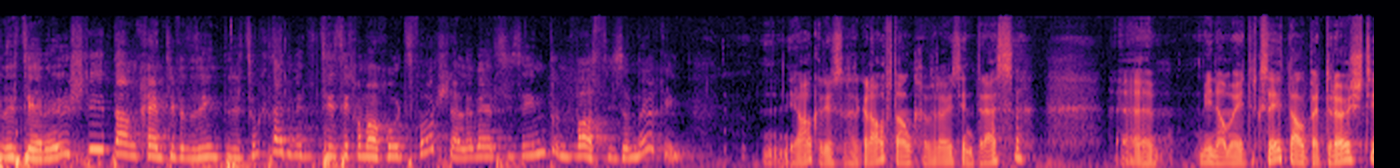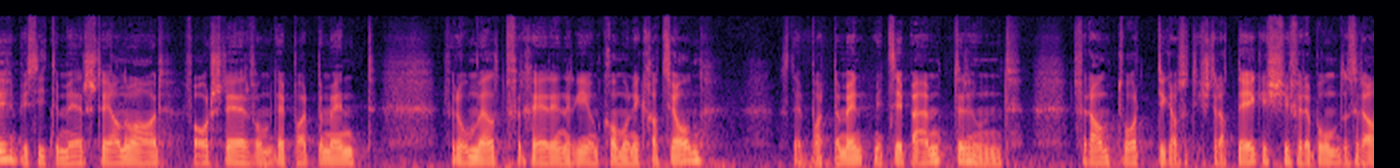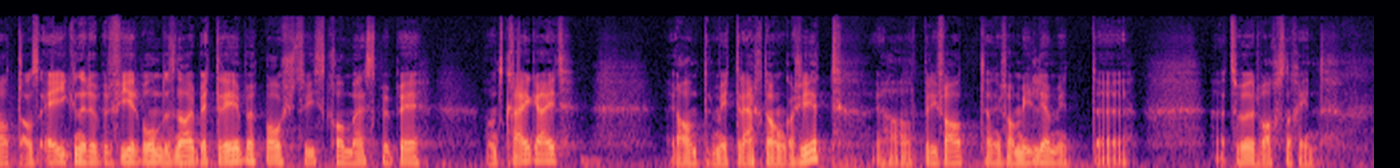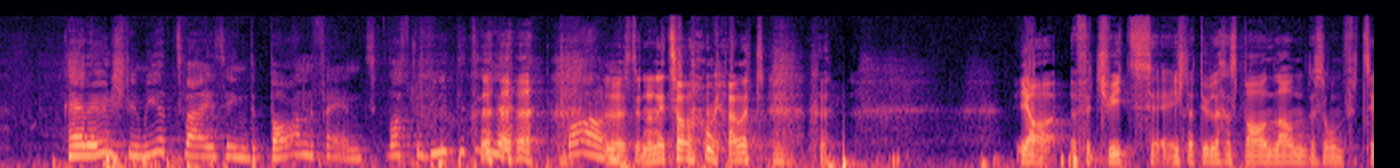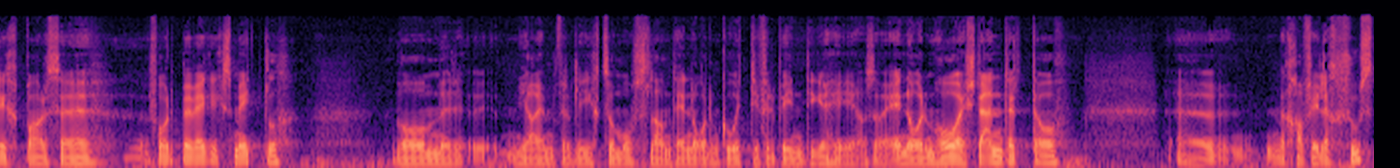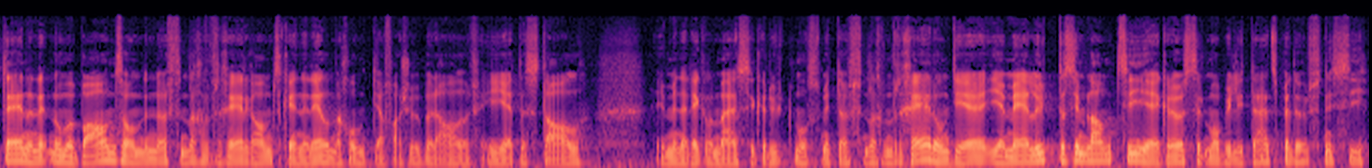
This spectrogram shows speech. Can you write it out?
Herr Rösti, danke haben Sie für das Interview zugesagt. Würden Sie sich mal kurz vorstellen, wer Sie sind und was Sie so machen? Ja, grüße Herr Graf, danke für euer Interesse. Äh, mein Name ist gesehen, Albert Rösti, ich bin seit dem 1. Januar Vorsteher vom Departement für Umwelt, Verkehr, Energie und Kommunikation. Das Departement mit sieben Ämtern und die Verantwortung, also die strategische für den Bundesrat als Eigner über vier bundesnahe Betriebe, Post, Swisscom, SBB und Skyguide. Ja, und damit recht engagiert. Ich habe privat eine Familie mit äh, zwei erwachsenen Kindern. Herr Östi, wir zwei sind Bahnfans. Was bedeutet Ihnen Bahn? Das ist noch nicht so lange gehalten. Ja, für die Schweiz ist natürlich ein Bahnland ein unverzichtbares äh, Fortbewegungsmittel, wo wir ja, im Vergleich zum Ausland enorm gute Verbindungen haben. Also enorm hohe Standard hier äh, man kann vielleicht ausdehnen, nicht nur Bahn, sondern öffentlichen Verkehr ganz generell. Man kommt ja fast überall, in jedes Tal, in einem regelmäßigen Rhythmus mit öffentlichem Verkehr. Und je, je mehr Leute im Land sind, je grösser die Mobilitätsbedürfnisse sind,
